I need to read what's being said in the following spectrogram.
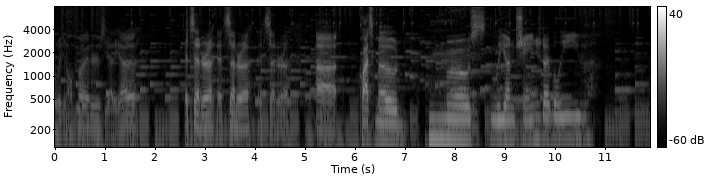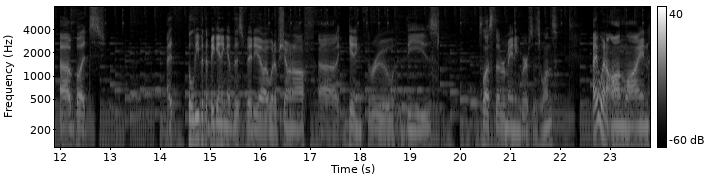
awaken all fighters. Yada yada, etc. etc. etc. Uh, classic mode mostly unchanged, I believe. Uh, but I believe at the beginning of this video I would have shown off uh, getting through these, plus the remaining versus ones. I went online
